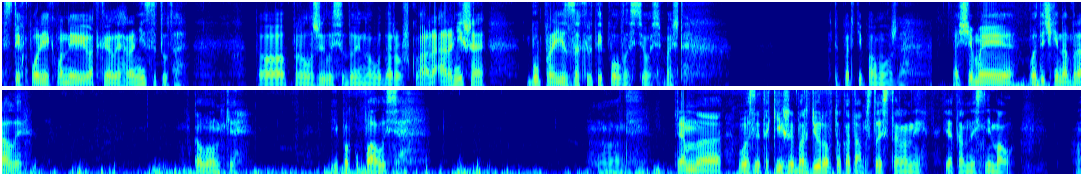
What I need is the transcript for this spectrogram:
З тих пор, як вони відкрили границі тут, то проложили сюди нову дорожку. А, а раніше був проїзд закритий повністю, ось, бачите? А тепер типа можна. А ще ми водички набрали в колонки і покупалися. От. Прям е, возле таких же бордюров, тільки там, з тої сторони. Я там не знімав.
